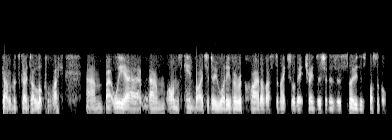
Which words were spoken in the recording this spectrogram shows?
government's going to look like. Um, but we are um, on standby to do whatever required of us to make sure that transition is as smooth as possible.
